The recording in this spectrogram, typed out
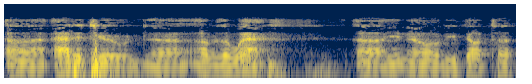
uh, attitude uh, of the West. Uh, you know, you've got to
